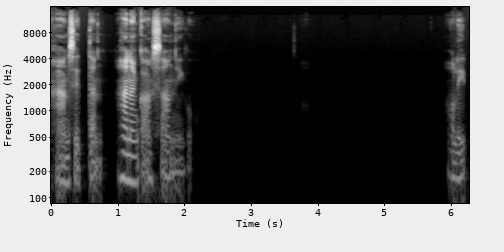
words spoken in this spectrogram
hän sitten, hänen kanssaan niin kuin oli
